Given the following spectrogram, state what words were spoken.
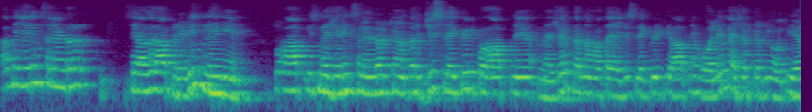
अब मेजरिंग सिलेंडर से अगर आप रीडिंग लेंगे तो आप इस मेजरिंग सिलेंडर के अंदर जिस लिक्विड को आपने मेजर करना होता है, जिस लिक्विड की आपने वॉल्यूम मेजर करनी होती है,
